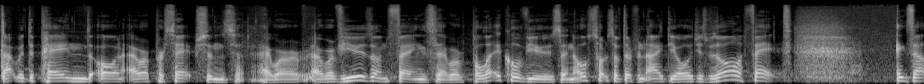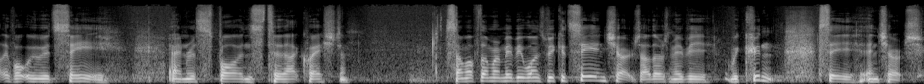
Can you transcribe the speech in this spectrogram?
That would depend on our perceptions, our, our views on things, our political views, and all sorts of different ideologies would all affect exactly what we would say in response to that question. Some of them are maybe ones we could say in church, others maybe we couldn't say in church.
